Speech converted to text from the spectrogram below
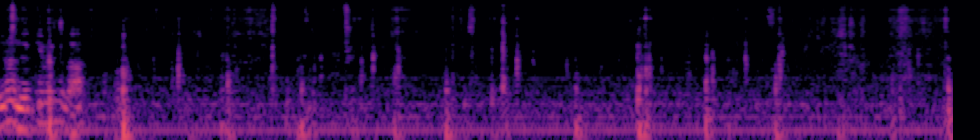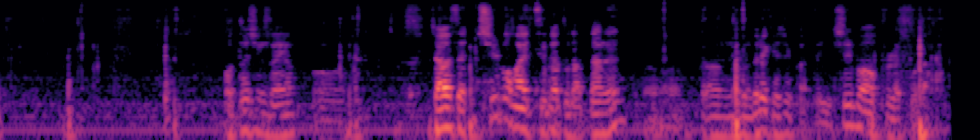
이런 느낌입니다. 어떠신가요? 어, 제가 봤을 때 실버 화이트가 더 낫다는 어, 그런 분들이 계실 것 같아요. 이 실버 블랙보다.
